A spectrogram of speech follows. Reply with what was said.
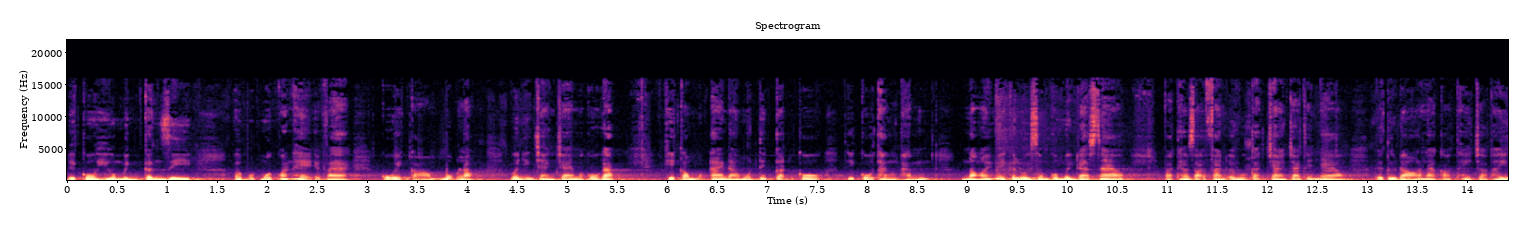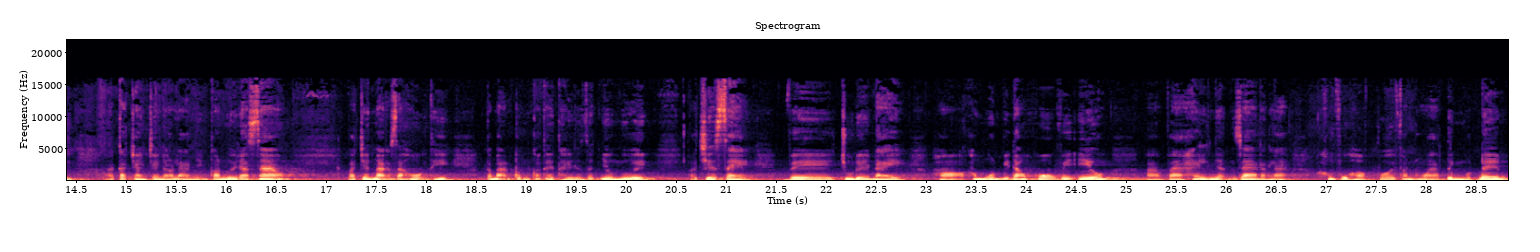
Để cố hiểu mình cần gì ở một mối quan hệ và cô ấy có bộ lọc với những chàng trai mà cô gặp. Khi có một ai đó muốn tiếp cận cô thì cô thẳng thắn nói về cái lối sống của mình ra sao và theo dõi phản ứng của các chàng trai thế nào để từ đó là có thể cho thấy à, các chàng trai đó là những con người ra sao. Và trên mạng xã hội thì các bạn cũng có thể thấy được rất nhiều người à, chia sẻ về chủ đề này họ không muốn bị đau khổ vì yêu à, và hay nhận ra rằng là không phù hợp với văn hóa tình một đêm.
